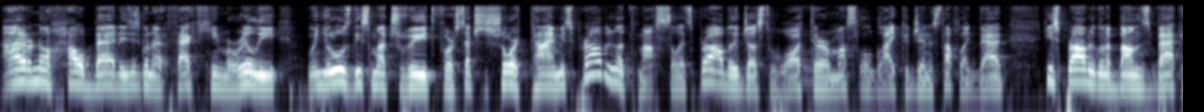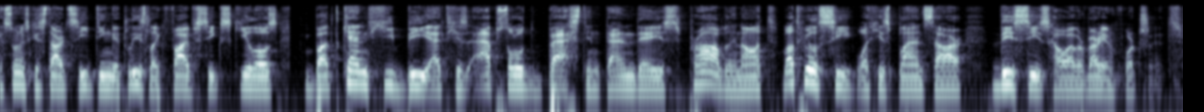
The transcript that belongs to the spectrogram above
I don't know how bad it is going to affect him really. When you lose this much weight for such a short time, it's probably not muscle. It's probably just water, muscle glycogen, and stuff like that. He's probably going to bounce back as soon as he starts eating at least like 5-6 kilos. But can he be at his absolute best in 10 days? Probably not. But we'll see what his plans are. This is, however, very unfortunate.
